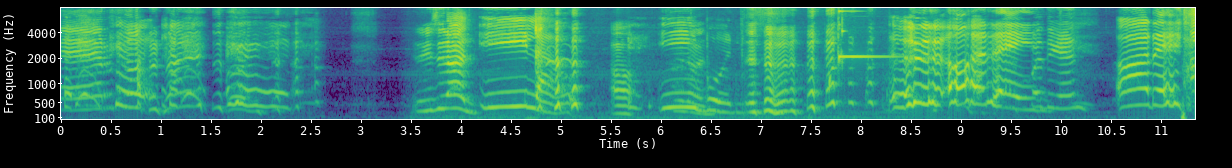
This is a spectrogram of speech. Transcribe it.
Aircon. Ano sunod? Ilaw. Oh, sunod. Ibon. Orange. Patingin. Orange.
